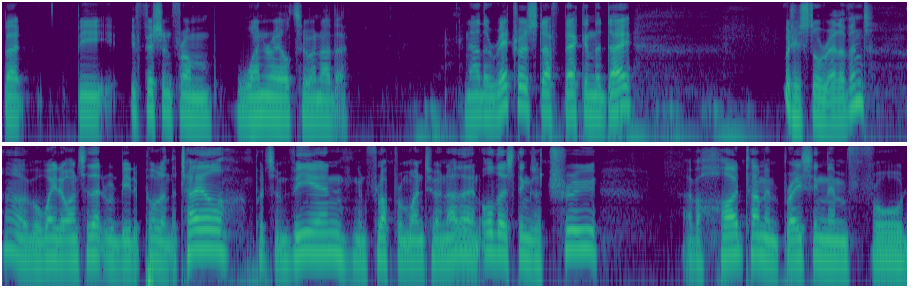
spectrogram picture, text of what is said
but be efficient from one rail to another. Now, the retro stuff back in the day, which is still relevant, oh, a way to answer that would be to pull in the tail, put some V in, and flop from one to another, and all those things are true. I have a hard time embracing them for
